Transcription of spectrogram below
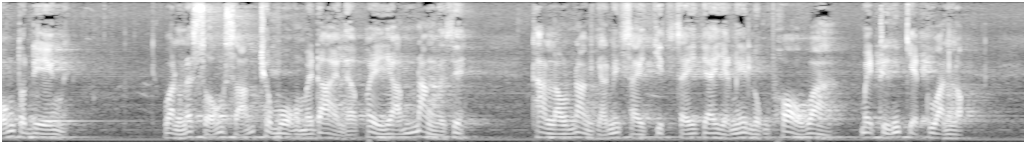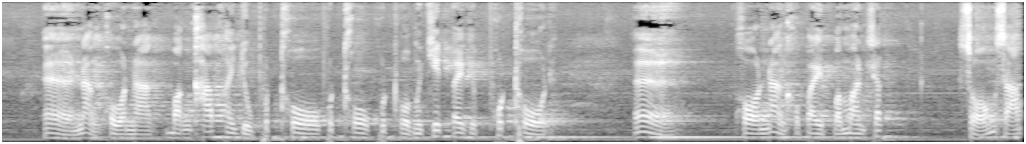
ของตนเอง วันละสองสามชั่วโมงไม่ได้แล้วพยายามนั่งเลยสิถ้าเรานั่งอย่างนี้ใส่จิตใส่ใจอย่างนี้หลวงพ่อว่าไม่ถึงเจ็ดวันหรอก นั่งภาวนาบังคับให้อยู่พุทโธ พุทโธ พุทโธมันคิดไปกับพุทโธเออพอนั่งเข้าไปประมาณสักสองสาม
